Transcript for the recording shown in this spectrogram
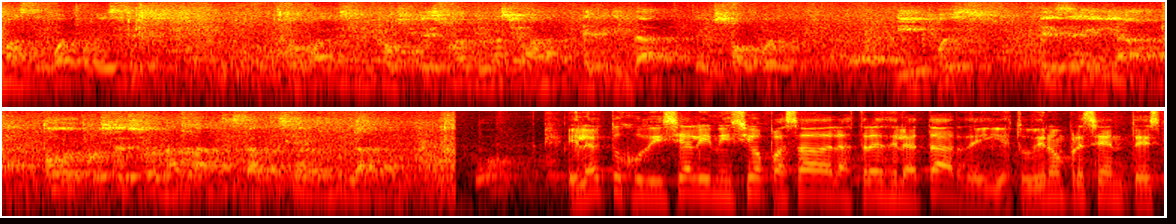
más de cuatro veces, lo cual es una violación a software y pues desde ahí ya todo el proceso en adelante está. El acto judicial inició pasada las 3 de la tarde y estuvieron presentes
